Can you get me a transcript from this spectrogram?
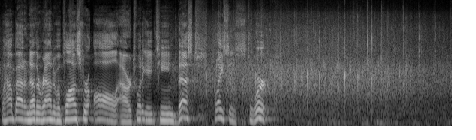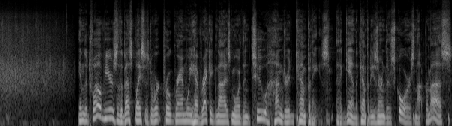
Well, how about another round of applause for all our 2018 best places to work? In the 12 years of the Best Places to Work program, we have recognized more than 200 companies. And again, the companies earned their scores not from us,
